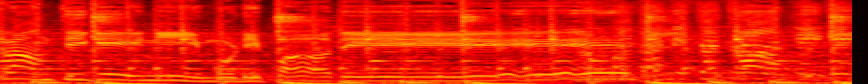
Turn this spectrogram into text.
ಕ್ರಾಂತಿಗೆ ನೀ ಮುಡಿಪಾದೆ. ದಲಿತ ಕ್ರಾಂತಿಗೆ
